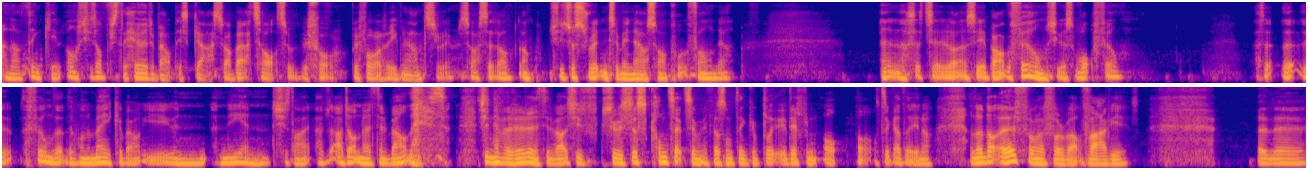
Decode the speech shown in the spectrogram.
and I'm thinking, "Oh, she's obviously heard about this guy, so I better talk to her before before I even answer him." So I said, "Oh, oh she's just written to me now, so I'll put the phone down." And I said to her, "Is it about the film?" She goes, "What film?" I said, the, the, the film that they want to make about you and, and Ian. She's like, I, I don't know anything about this. she never heard anything about it. She, she was just contacting me for something completely different altogether, you know. And I've not heard from her for about five years. And uh,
